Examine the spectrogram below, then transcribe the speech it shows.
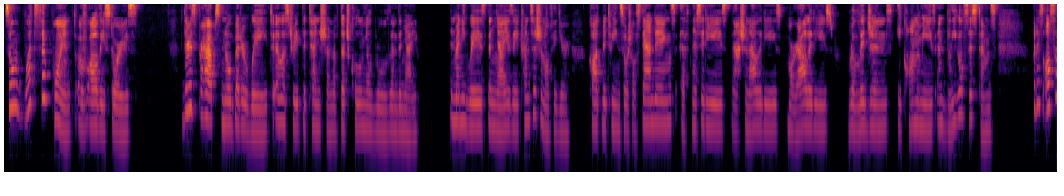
So, what's the point of all these stories? There is perhaps no better way to illustrate the tension of Dutch colonial rule than the Nyai. In many ways, the Nyai is a transitional figure, caught between social standings, ethnicities, nationalities, moralities, religions, economies, and legal systems. But it's also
